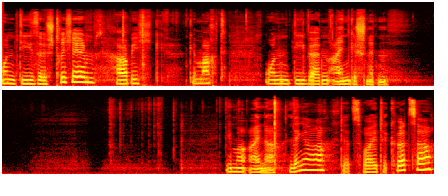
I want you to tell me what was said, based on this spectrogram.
und diese Striche habe ich gemacht und die werden eingeschnitten. Immer einer länger, der zweite kürzer.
